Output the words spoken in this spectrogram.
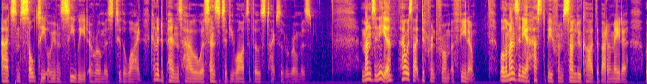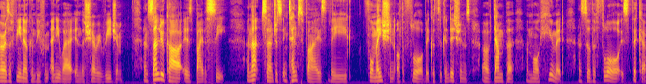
add some salty or even seaweed aromas to the wine. Kind of depends how uh, sensitive you are to those types of aromas. Manzanilla, how is that different from a fino? Well, the manzanilla has to be from Sanlúcar de Barrameda, whereas a fino can be from anywhere in the sherry region. And Sanlúcar is by the sea, and that uh, just intensifies the formation of the flor because the conditions are damper and more humid, and so the flor is thicker.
